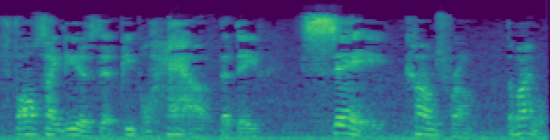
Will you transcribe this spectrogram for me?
false ideas that people have that they say comes from the Bible.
